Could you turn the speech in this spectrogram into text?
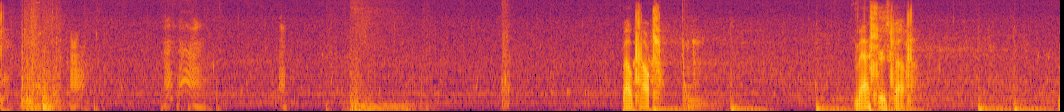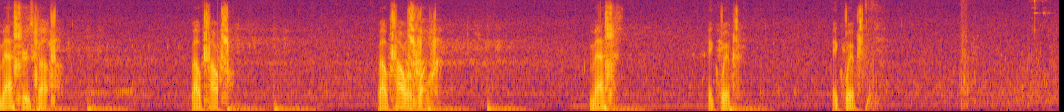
Bow power. Master's bow. Master's bow. Bow power. Bow power 1. Master. Equipped. Equipped.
